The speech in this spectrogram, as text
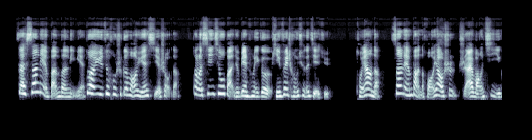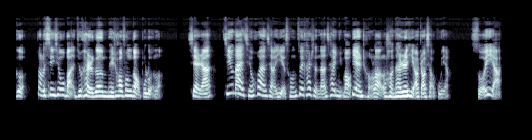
在三连版本里面，段誉最后是跟王语嫣携手的，到了新修版就变成了一个嫔妃成群的结局。同样的，三连版的黄药师只爱王妻一个，到了新修版就开始跟梅超风搞不伦了。显然。金庸的爱情幻想也从最开始的男才女貌变成了老男人也要找小姑娘，所以啊，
